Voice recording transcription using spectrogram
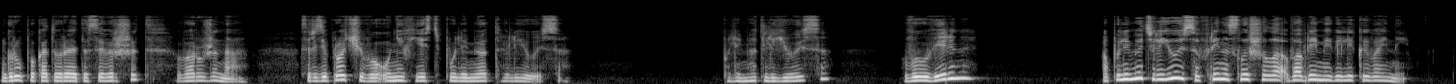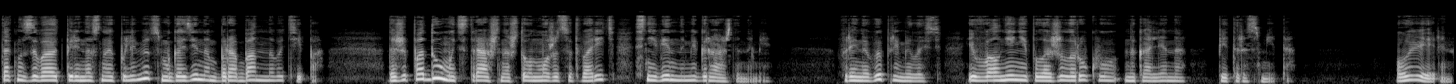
Группа, которая это совершит, вооружена. Среди прочего, у них есть пулемет Льюиса. Пулемет Льюиса? Вы уверены? О пулемете Льюиса Фрина слышала во время Великой войны. Так называют переносной пулемет с магазином барабанного типа. Даже подумать страшно, что он может сотворить с невинными гражданами. Фрина выпрямилась и в волнении положила руку на колено Питера Смита. Уверен.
